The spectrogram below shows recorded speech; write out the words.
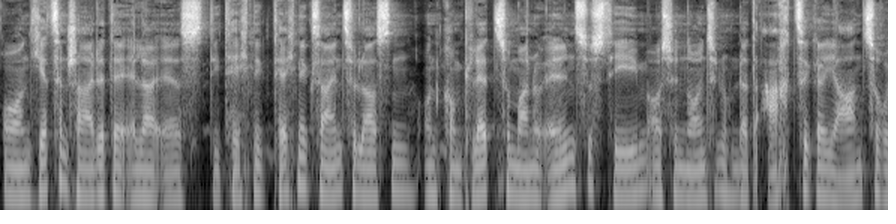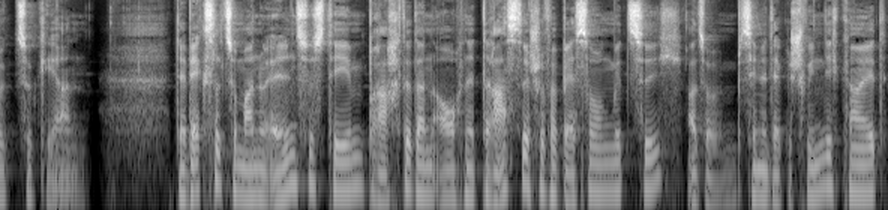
Und jetzt entscheidet der LAS, die Technik Technik sein zu lassen und komplett zum manuellen System aus den 1980er Jahren zurückzukehren. Der Wechsel zum manuellen System brachte dann auch eine drastische Verbesserung mit sich, also im Sinne der Geschwindigkeit,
